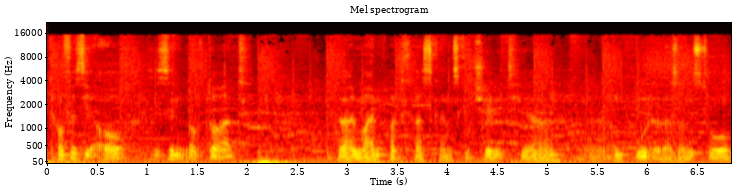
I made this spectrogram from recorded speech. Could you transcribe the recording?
Ich hoffe, Sie auch. Sie sind noch dort, hören meinen Podcast ganz gechillt hier äh, am Pool oder sonst wo.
